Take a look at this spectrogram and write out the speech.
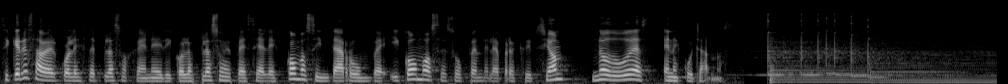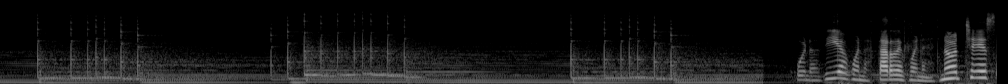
Si querés saber cuál es el plazo genérico, los plazos especiales, cómo se interrumpe y cómo se suspende la prescripción, no dudes en escucharnos. Buenos días, buenas tardes, buenas noches.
